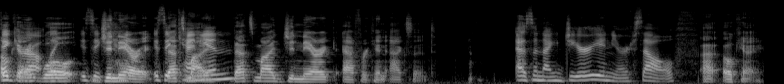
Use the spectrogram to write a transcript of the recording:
figure okay, out well, like is it Ken- generic? is it that's Kenyan? My, that's my generic African accent. As a Nigerian yourself, Uh, okay,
